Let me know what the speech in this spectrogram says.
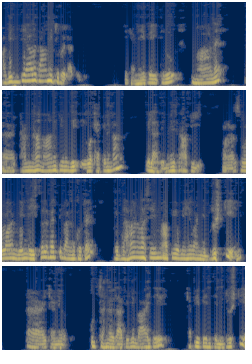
අවිද්‍යාව තාම ඉතුරු වෙලා තියෙනවා. ඒ කියන්නේ ඒක ඉතුරු මාන තණ්හා මාන කියන ඒව කැපෙනකම් වෙලා තියෙන නිසා අපි සෝවාන් වෙන්නේ ඉස්සෙල්ලා පැත්තේ බලනකොට ප්‍රධාන වශයෙන්ම අපිව මෙහෙවන්නේ දෘෂ්ටියෙන් ඒ කියන්නේ උත්සන්න වෙලා තියෙන බාහිරේ කැපිපෙන තියෙන දෘෂ්ටිය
